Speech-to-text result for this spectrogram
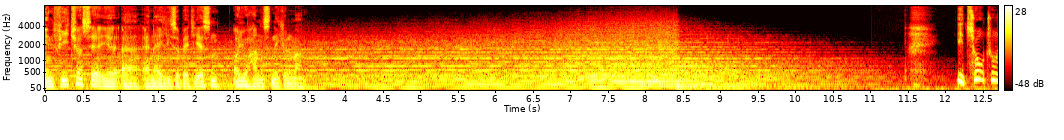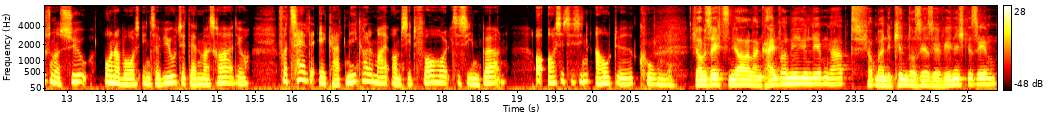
En featureserie af Anna Elisabeth Jessen og Johannes Nickelmann. I 2007, under vores interview til Danmarks Radio, fortalte Eckhart Nicol mig om sit forhold til sine børn og også til sin afdøde kone. Ich habe 16 Jahre lang kein Familienleben gehabt. Ich habe meine Kinder sehr, sehr wenig gesehen.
